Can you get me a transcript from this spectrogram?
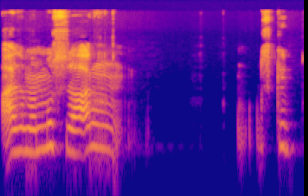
Also man muss sagen, es gibt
